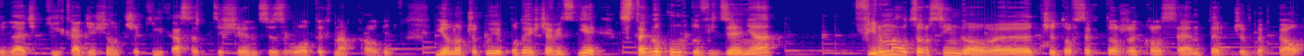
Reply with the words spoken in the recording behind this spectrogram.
wydać kilkadziesiąt czy kilkaset tysięcy złotych na produkt i on oczekuje podejścia. Więc nie, z tego punktu widzenia Firmy outsourcingowe, czy to w sektorze call center, czy BPO,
